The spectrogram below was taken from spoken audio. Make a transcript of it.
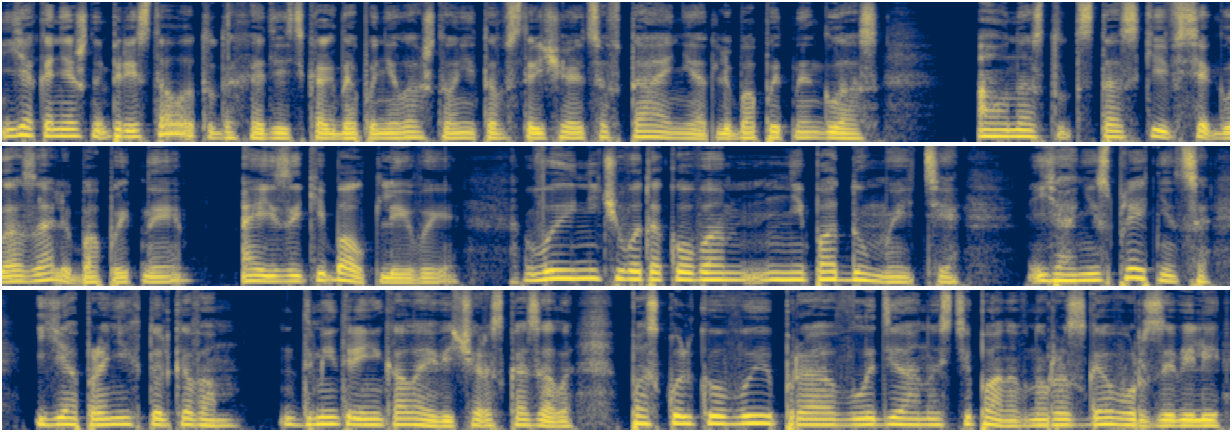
Я, конечно, перестала туда ходить, когда поняла, что они там встречаются в тайне от любопытных глаз. А у нас тут с тоски все глаза любопытные а языки болтливые. Вы ничего такого не подумайте. Я не сплетница, я про них только вам. Дмитрий Николаевич рассказала, поскольку вы про Владиану Степановну разговор завели,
